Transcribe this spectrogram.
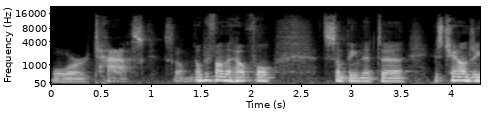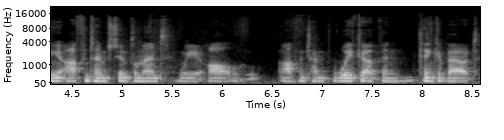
or task. So I hope you found that helpful. It's something that uh, is challenging oftentimes to implement. We all oftentimes wake up and think about,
